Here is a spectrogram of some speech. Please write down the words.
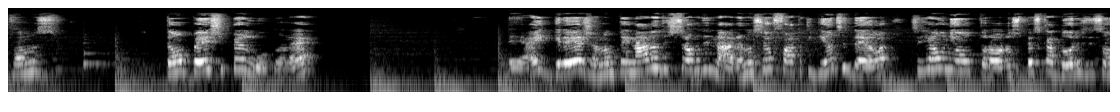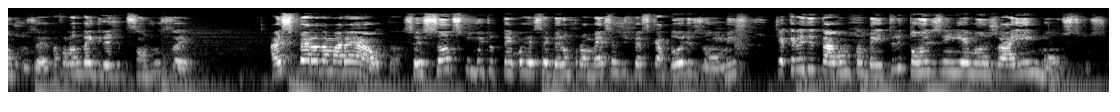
Vamos. Então, o peixe peludo, né? É, a igreja não tem nada de extraordinário, a não ser o fato que diante dela se reuniam outrora os pescadores de São José, está falando da igreja de São José, à espera da maré alta. Seus santos por muito tempo receberam promessas de pescadores homens que acreditavam também em tritões, em Iemanjá e em monstros.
